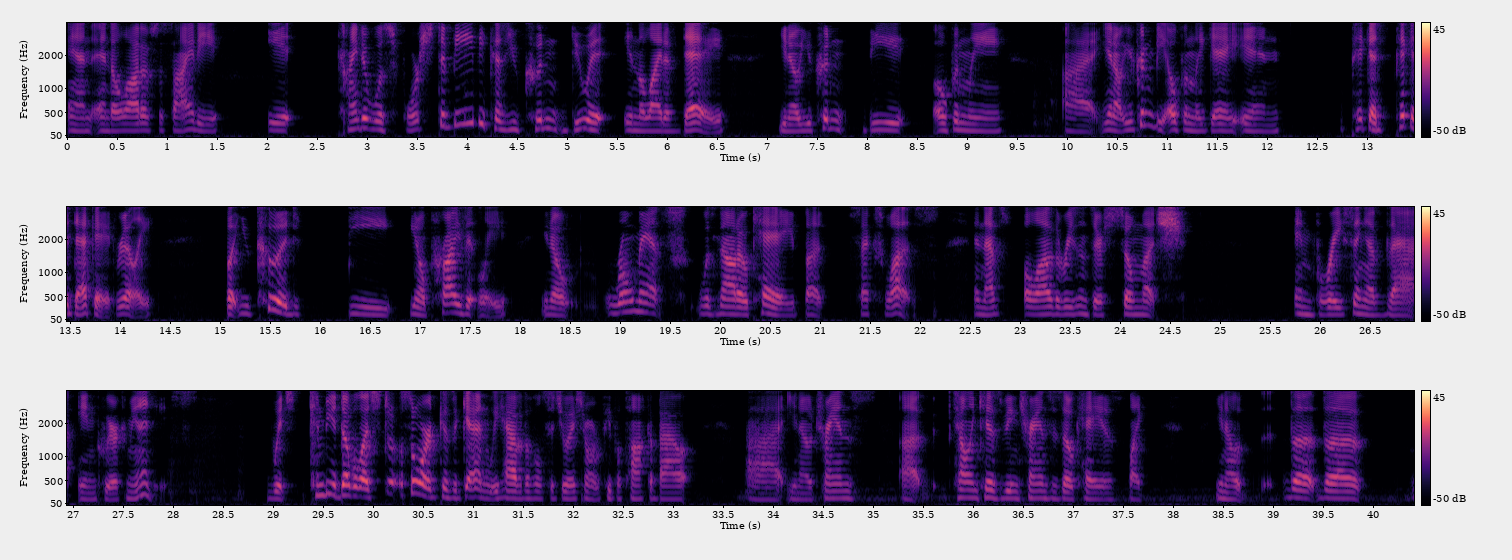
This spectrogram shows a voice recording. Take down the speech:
and and a lot of society it kind of was forced to be because you couldn't do it in the light of day. You know you couldn't be openly uh you know you couldn't be openly gay in pick a pick a decade really. But you could be you know privately you know romance was not okay but sex was and that's a lot of the reasons there's so much embracing of that in queer communities which can be a double-edged sword because again we have the whole situation where people talk about uh, you know trans uh, telling kids being trans is okay is like you know the the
